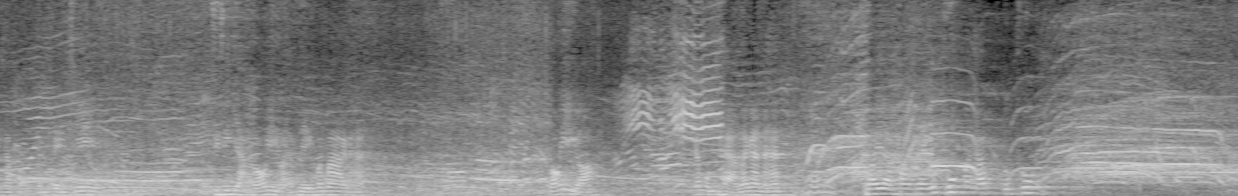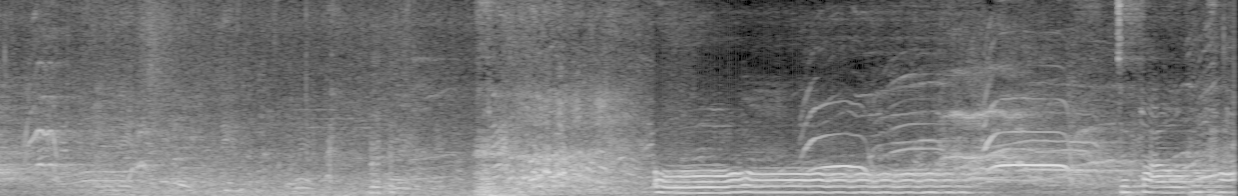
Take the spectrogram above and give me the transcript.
นะครับผมเป็นเพลงที่จริงๆอยากร้องอีกหลายเพลงมากๆนะฮะร้องอีกเหรองั้นผมแถมแล้วกันนะฮะใครอยากฟังเพลงลูกทุ่งบ้างครับลูกทุ่งโอ้จะเป่าคาถา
